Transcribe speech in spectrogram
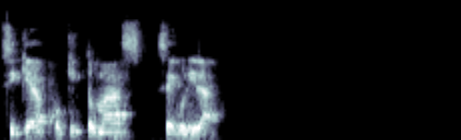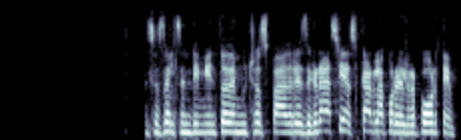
siquiera poquito más seguridad. Ese es el sentimiento de muchos padres. Gracias, Carla, por el reporte.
